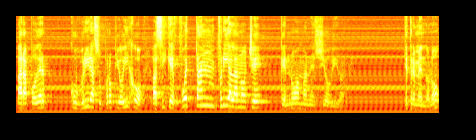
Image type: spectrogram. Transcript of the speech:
para poder cubrir a su propio hijo. Así que fue tan fría la noche que no amaneció viva. Qué tremendo, ¿no?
